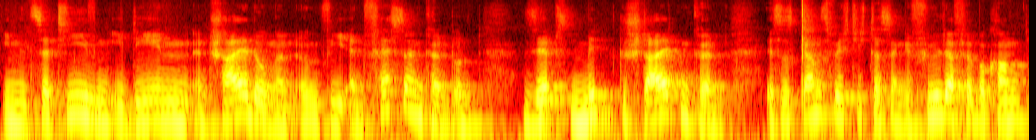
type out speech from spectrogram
Initiativen, Ideen, Entscheidungen irgendwie entfesseln könnt und selbst mitgestalten könnt, ist es ganz wichtig, dass ihr ein Gefühl dafür bekommt,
